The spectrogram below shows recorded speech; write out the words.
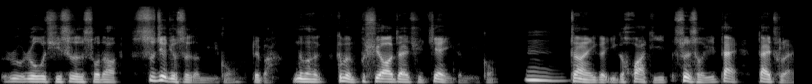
若若无其事说到，世界就是个迷宫，对吧？那么根本不需要再去建一个迷宫。嗯，这样一个一个话题顺手一带带出来，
